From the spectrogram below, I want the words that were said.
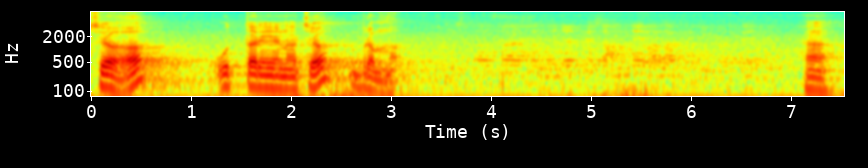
च उत्तरेण च ब्रह्म। हाँ।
